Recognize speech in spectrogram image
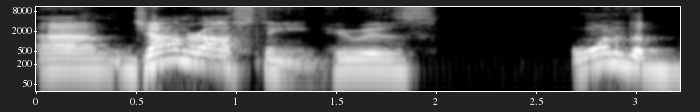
Um, Jon Rothstein, who is one of the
